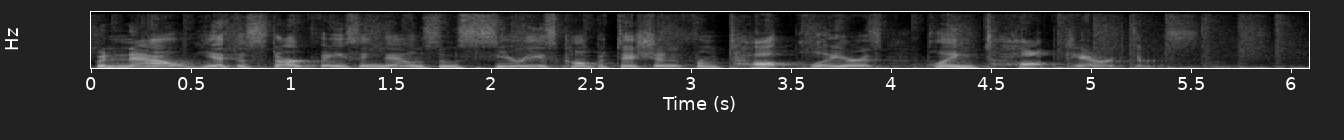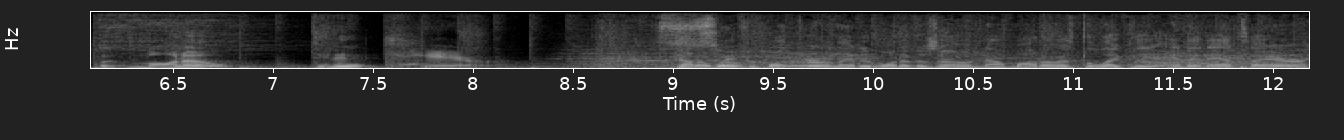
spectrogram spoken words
But now he had to start facing down some serious competition from top players playing top characters. But Mono didn't care. Got away so from one throw and landed one of his own. Now Mono has the life lead and an anti-air.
